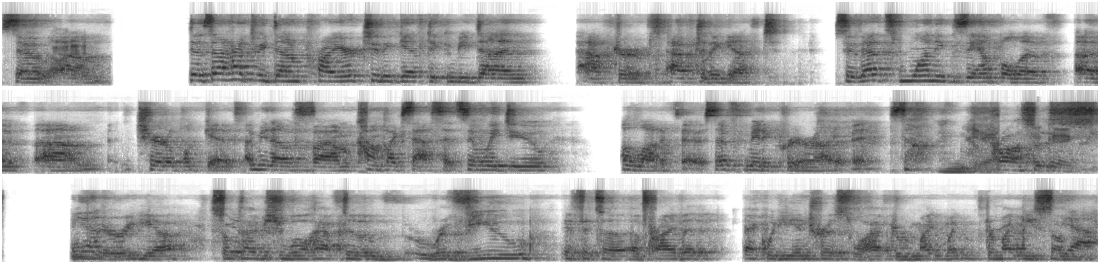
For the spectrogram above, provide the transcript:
So um, does not have to be done prior to the gift. It can be done after after the gift. So that's one example of, of um, charitable gift. I mean, of um, complex assets, and we do a lot of those. I've made a career out of it. So The process will Yeah. vary, yeah. Sometimes we'll have to review, if it's a, a private equity interest, we'll have to, might, might- there might be some Yeah.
